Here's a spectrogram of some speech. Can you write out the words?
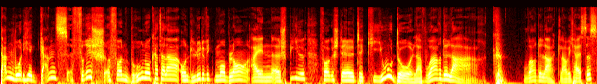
Dann wurde hier ganz frisch von Bruno Catala und Ludovic Montblanc ein äh, Spiel vorgestellt, Kyudo, Lavoir de l'Art. De l'Art, glaube ich, heißt es.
